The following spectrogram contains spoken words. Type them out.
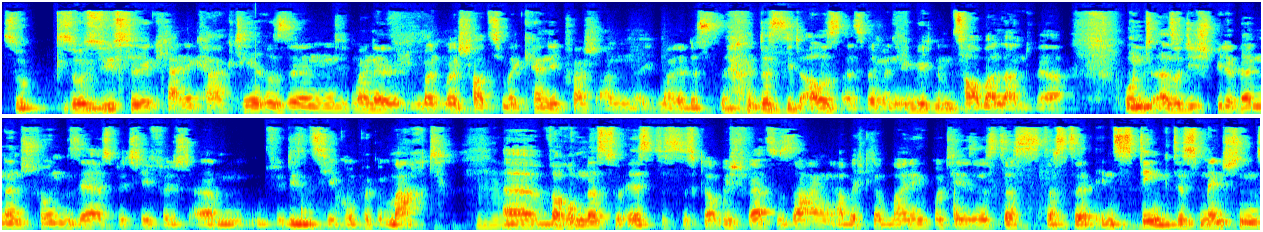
so, so süße kleine Charaktere sind. Ich meine, man, man schaut sich mal Candy Crush an. Ich meine, das, das sieht aus, als wenn man irgendwie in einem Zauberland wäre. Und also die Spiele werden dann schon sehr spezifisch ähm, für diese Zielgruppe gemacht. Mhm. Äh, warum das so ist, das ist, glaube ich, schwer zu sagen. Aber ich glaube, meine Hypothese ist, dass, dass der Instinkt des Menschen,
